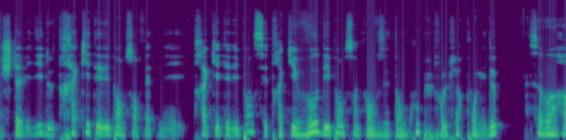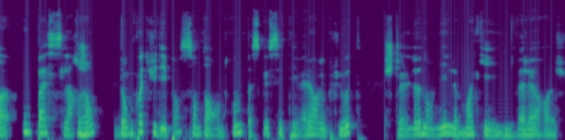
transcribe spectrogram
je t'avais dit de traquer tes dépenses en fait. Mais traquer tes dépenses, c'est traquer vos dépenses. Hein. Quand vous êtes en couple, il faut le faire pour les deux. Savoir euh, où passe l'argent, dans quoi tu dépenses sans t'en rendre compte parce que c'est tes valeurs les plus hautes. Je te le donne en mille. Moi qui ai une valeur, euh, je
